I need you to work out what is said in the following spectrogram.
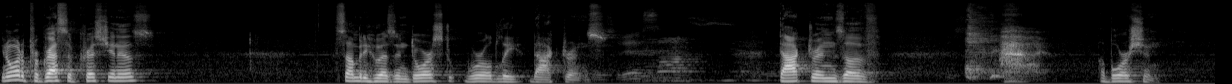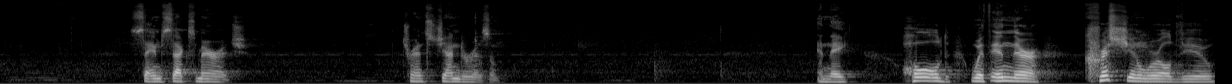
you know what a progressive Christian is? Somebody who has endorsed worldly doctrines. Doctrines of abortion, same sex marriage, transgenderism and they hold within their Christian worldview,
